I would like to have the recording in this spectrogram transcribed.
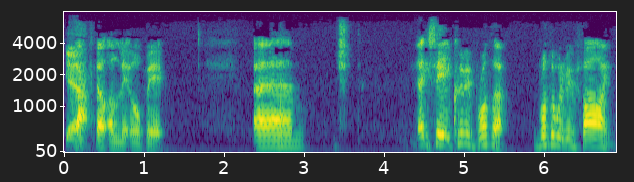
yeah. that felt a little bit. Um, just, like you say, it could have been brother. Brother would have been fine.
